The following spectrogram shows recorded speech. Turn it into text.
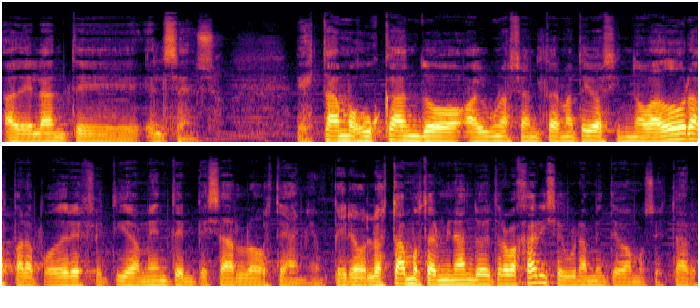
adelante el censo. Estamos buscando algunas alternativas innovadoras para poder efectivamente empezarlo este año, pero lo estamos terminando de trabajar y seguramente vamos a estar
